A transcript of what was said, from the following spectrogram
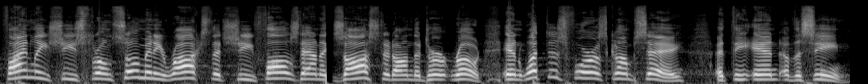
Finally, she's thrown so many rocks that she falls down exhausted on the dirt road. And what does Forrest Gump say at the end of the scene?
